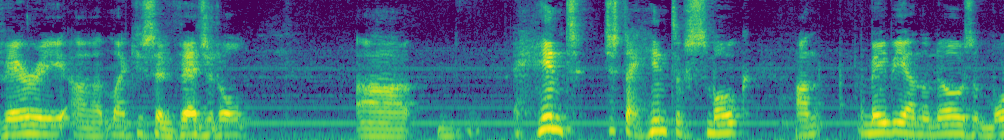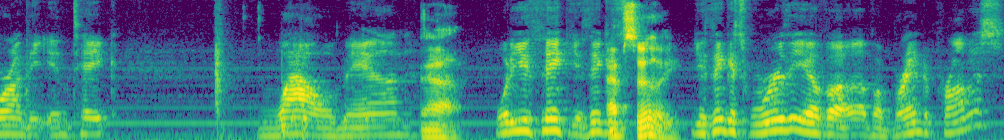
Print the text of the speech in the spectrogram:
very uh, like you said, vegetal. Uh, hint, just a hint of smoke on maybe on the nose, and more on the intake. Wow, man! Yeah. What do you think? You think it's, Absolutely. you think it's worthy of a of a brand of promise?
